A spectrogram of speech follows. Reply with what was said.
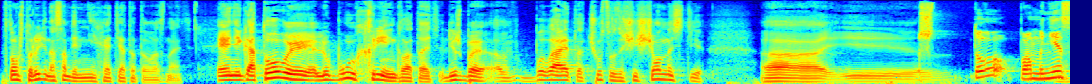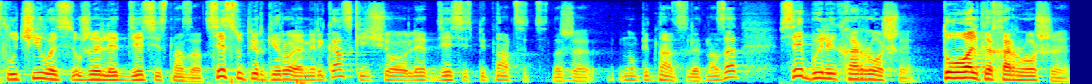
В том, что люди на самом деле не хотят этого знать. И они готовы любую хрень глотать, лишь бы была это чувство защищенности. Э, и... Что, по мне, случилось уже лет 10 назад. Все супергерои американские еще лет 10-15, даже ну, 15 лет назад, все были хорошие, только хорошие,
